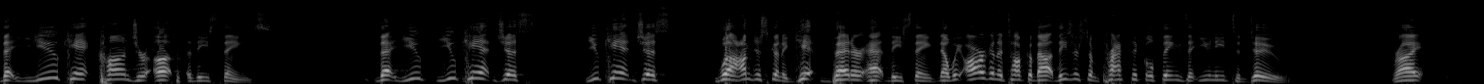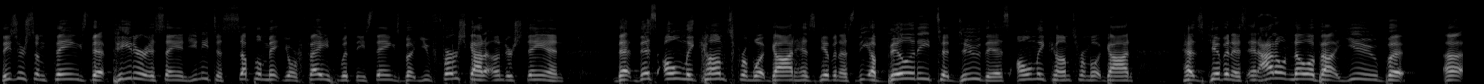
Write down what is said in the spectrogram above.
that you can't conjure up these things. That you you can't just you can't just well, I'm just going to get better at these things. Now we are going to talk about these are some practical things that you need to do. Right? These are some things that Peter is saying you need to supplement your faith with these things, but you first got to understand that this only comes from what God has given us. The ability to do this only comes from what God has given us. And I don't know about you, but uh,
